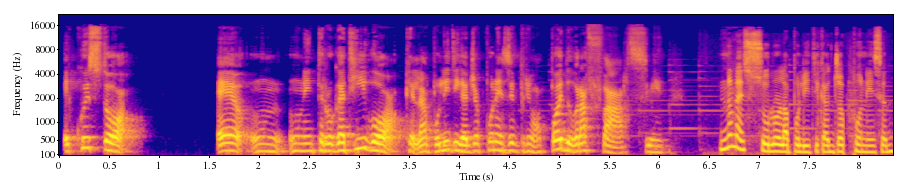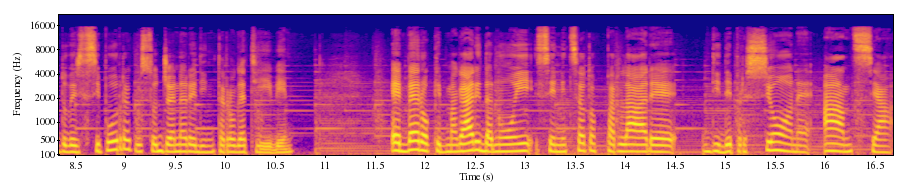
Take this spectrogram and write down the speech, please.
E questo è un, un interrogativo che la politica giapponese prima o poi dovrà farsi. Non è solo la politica giapponese a doversi porre questo genere di interrogativi. È vero che magari da noi si è iniziato a parlare di depressione, ansia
